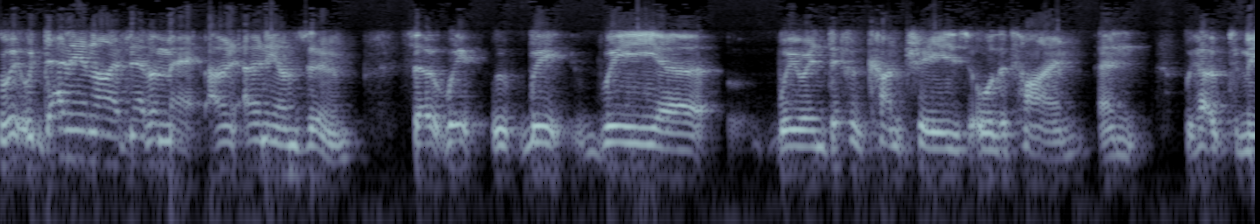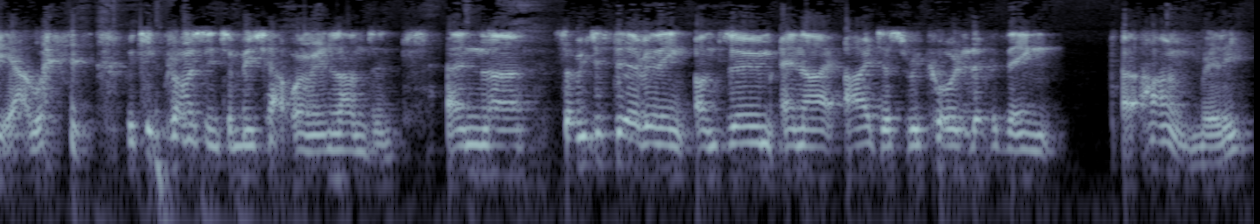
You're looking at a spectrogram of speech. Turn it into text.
we, Danny and I have never met, only on Zoom. So we we we uh, we were in different countries all the time, and we hope to meet up. we keep promising to meet up when we're in London, and uh, so we just did everything on Zoom, and I, I just recorded everything at home, really.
